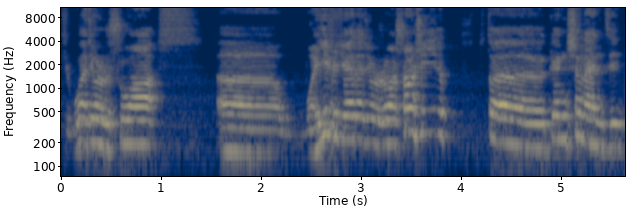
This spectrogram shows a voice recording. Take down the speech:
只不过就是说，呃，我一直觉得就是说双十一的。的跟圣诞节，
